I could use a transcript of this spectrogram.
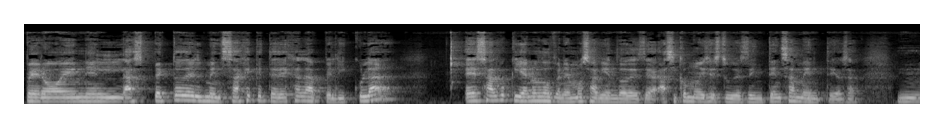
pero en el aspecto del mensaje que te deja la película es algo que ya no nos venimos sabiendo desde así como dices tú desde intensamente, o sea, mm,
